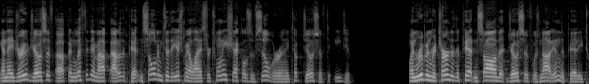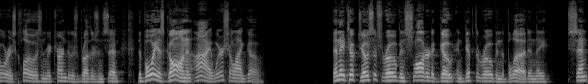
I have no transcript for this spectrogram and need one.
and they drew Joseph up and lifted him up out of the pit and sold him to the Ishmaelites for twenty shekels of silver, and they took Joseph to Egypt. When Reuben returned to the pit and saw that Joseph was not in the pit, he tore his clothes and returned to his brothers and said, The boy is gone, and I, where shall I go? Then they took Joseph's robe and slaughtered a goat and dipped the robe in the blood, and they sent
